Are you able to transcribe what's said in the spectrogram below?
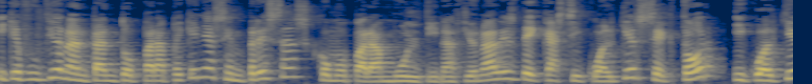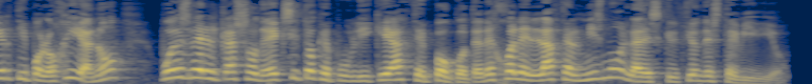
y que funcionan tanto para pequeñas empresas como para multinacionales de casi cualquier sector y cualquier tipología, ¿no? Puedes ver el caso de éxito que publiqué hace poco, te dejo el enlace al mismo en la descripción de este vídeo.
